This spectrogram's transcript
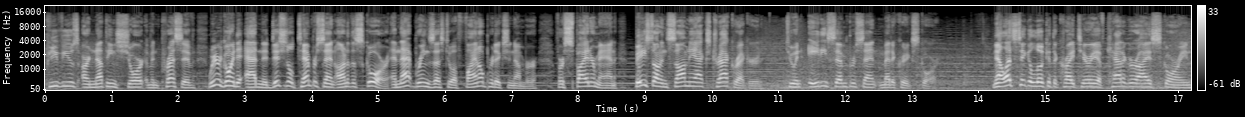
previews are nothing short of impressive, we are going to add an additional 10% onto the score, and that brings us to a final prediction number for Spider Man based on Insomniac's track record to an 87% Metacritic score. Now let's take a look at the criteria of categorized scoring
